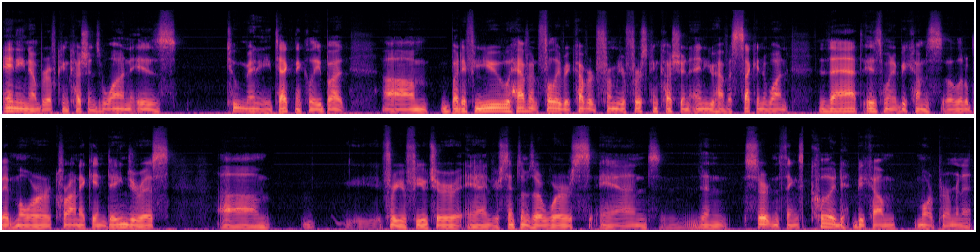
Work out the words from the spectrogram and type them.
any number of concussions. One is too many technically, but um, but if you haven't fully recovered from your first concussion and you have a second one, that is when it becomes a little bit more chronic and dangerous um, for your future, and your symptoms are worse, and then certain things could become more permanent.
